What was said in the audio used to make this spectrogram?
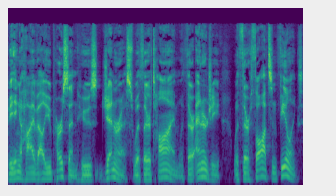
Being a high value person who's generous with their time, with their energy, with their thoughts and feelings.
